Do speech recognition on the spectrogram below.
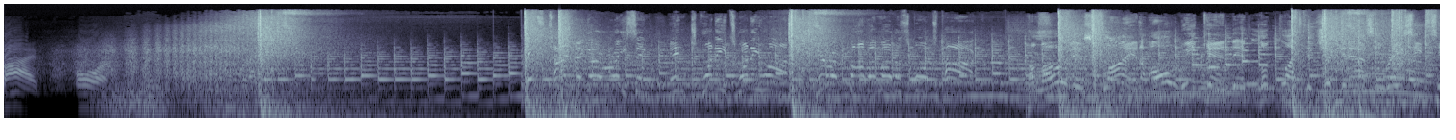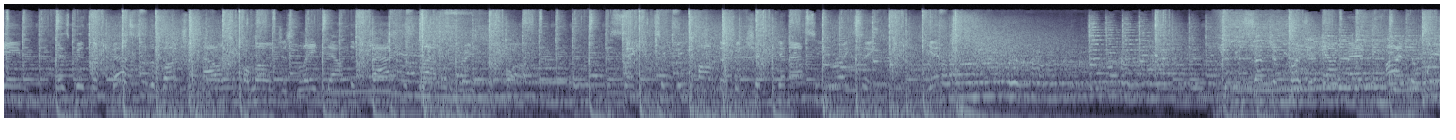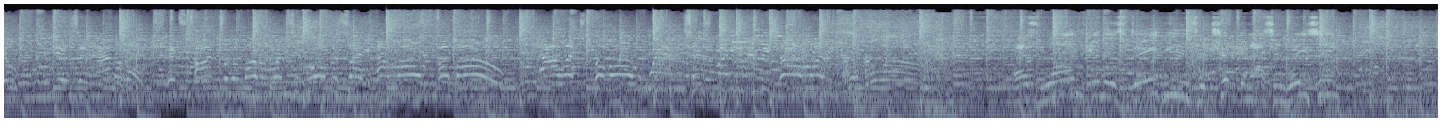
Five, four. Time to go racing in 2021 here at Barber Motorsports Park. Palou is flying all weekend. It looked like the Chip Ganassi racing team has been the best of the bunch, and Alex Palou just laid down the fastest lap of the race so far. The second TV Honda for Chip Ganassi for Chip Ganassi Racing.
